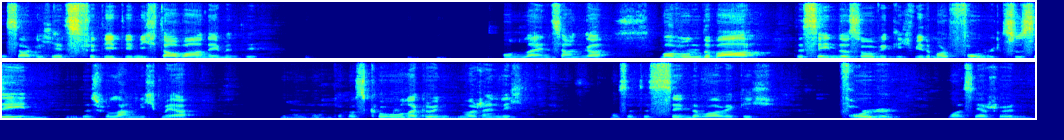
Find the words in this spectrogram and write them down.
das sage ich jetzt für die, die nicht da waren, eben die Online-Sangha. War wunderbar, das Sender so wirklich wieder mal voll zu sehen. Das schon lange nicht mehr, einfach aus Corona-Gründen wahrscheinlich. Also das Sender war wirklich voll, war sehr schön,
